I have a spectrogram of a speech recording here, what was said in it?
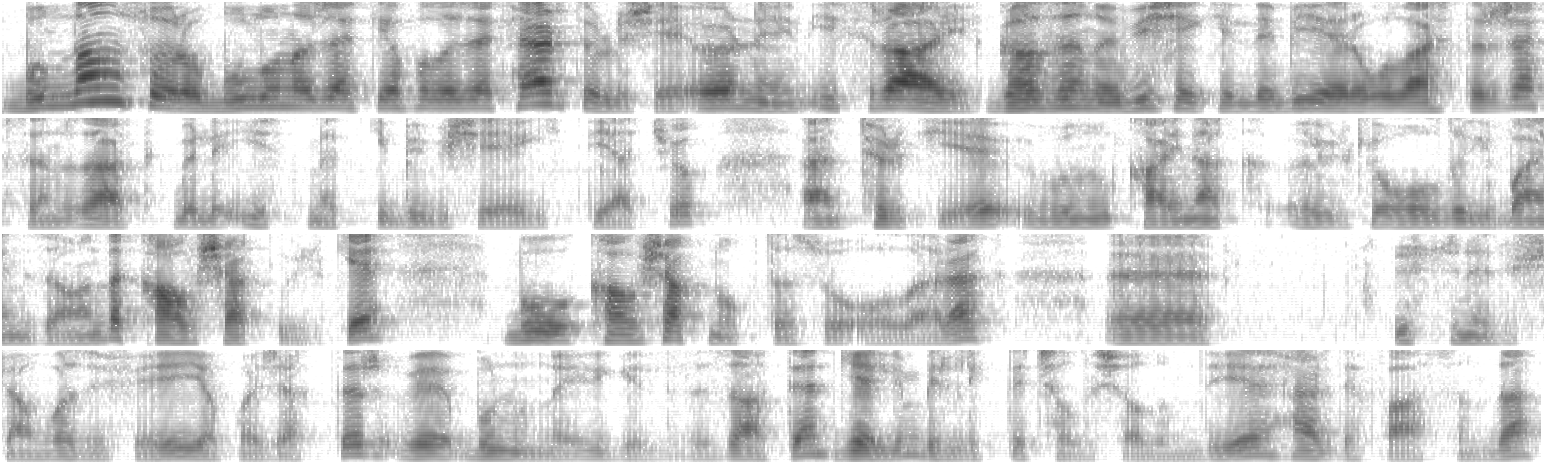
bundan sonra bulunacak yapılacak her türlü şey örneğin İsrail gazını bir şekilde bir yere ulaştıracaksanız artık böyle İstmet gibi bir şeye ihtiyaç yok. Yani Türkiye bunun kaynak ülke olduğu gibi aynı zamanda kavşak ülke. Bu kavşak noktası olarak e, üstüne düşen vazifeyi yapacaktır ve bununla ilgili de zaten gelin birlikte çalışalım diye her defasında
